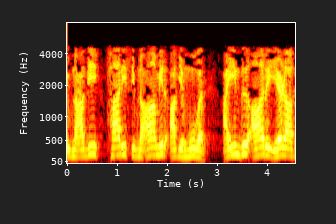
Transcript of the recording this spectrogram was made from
இப்னு அதி ஹாரிஸ் இப்னு ஆமீர் ஆகிய மூவர் ஐந்து ஆறு ஏழாக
